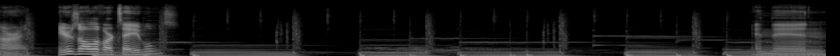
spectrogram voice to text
All right, here's all of our tables. And then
